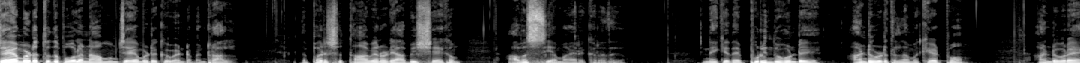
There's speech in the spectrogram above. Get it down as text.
ஜெயம் எடுத்தது போல நாமும் ஜெயம் எடுக்க வேண்டும் என்றால் இந்த பரிசுத்த ஆவியனுடைய அபிஷேகம் அவசியமாக இருக்கிறது. இன்னைக்கு இதை புரிந்து கொண்டு ஆண்டவரிடத்தில் நம்ம கேட்போம் ஆண்டவரே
